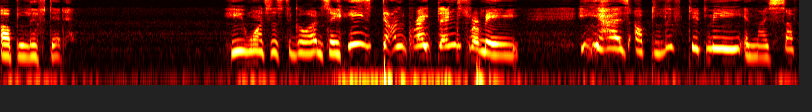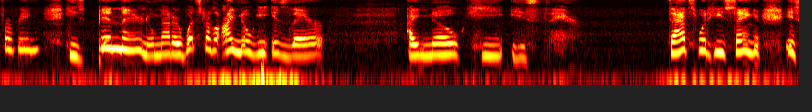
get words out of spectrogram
uplifted. He wants us to go out and say, He's done great things for me. He has uplifted me in my suffering. He's been there no matter what struggle. I know He is there. I know He is there. That's what he's saying here. Is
